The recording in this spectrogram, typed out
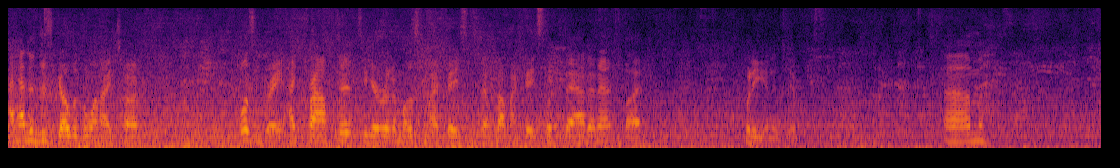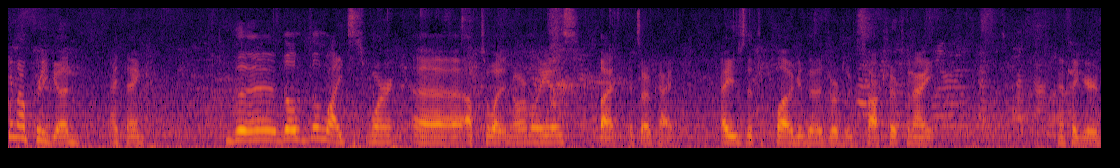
I had to just go with the one I took. It wasn't great. I cropped it to get rid of most of my face because I thought my face looked bad in it, but what are you gonna do? Um, came out pretty good, I think. The the, the lights weren't uh, up to what it normally is, but it's okay. I used it to plug the George Lucas Talk Show tonight. I figured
